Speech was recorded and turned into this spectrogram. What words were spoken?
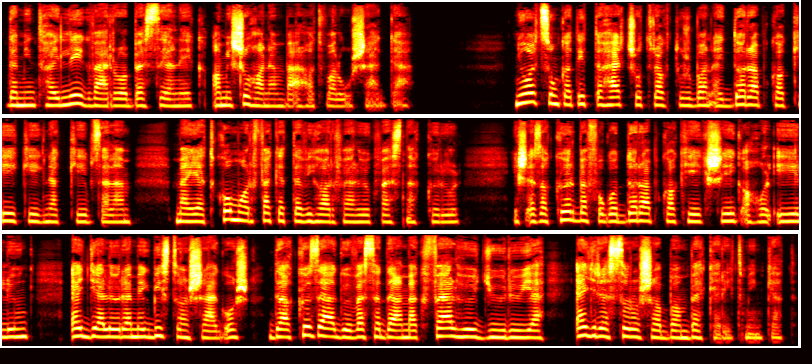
de mintha egy légvárról beszélnék, ami soha nem válhat valósággá. Nyolcunkat itt a hátsó traktusban egy darabka kékégnek képzelem, melyet komor fekete viharfelhők vesznek körül, és ez a körbefogott darabka kékség, ahol élünk, egyelőre még biztonságos, de a közelgő veszedelmek felhőgyűrűje egyre szorosabban bekerít minket.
